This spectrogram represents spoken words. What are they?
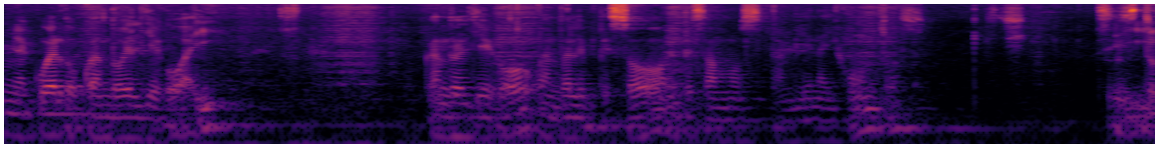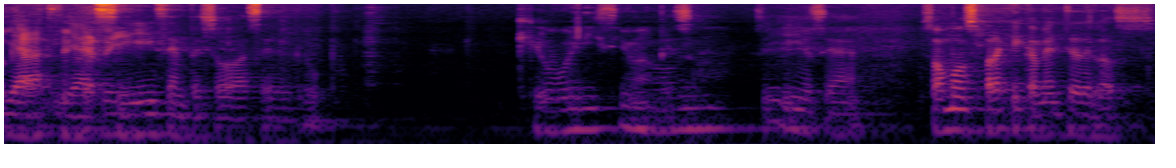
me acuerdo cuando él llegó ahí. Cuando él llegó, cuando él empezó, empezamos también ahí juntos. Sí, y, así se empezó a hacer el grupo. Qué buenísimo. Sí, o sea, Somos prácticamente de los,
